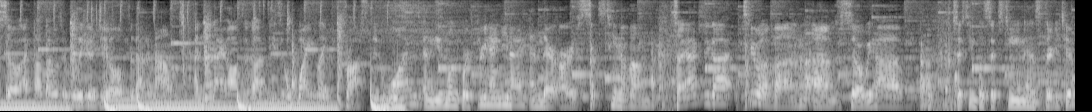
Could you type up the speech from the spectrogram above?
So I thought that was a really good deal for that amount. And then I also got these white like frosted ones and these ones were $3.99 and there are 16 of them. So I actually got two of them. Um, so we have 16 plus 16 is 32.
